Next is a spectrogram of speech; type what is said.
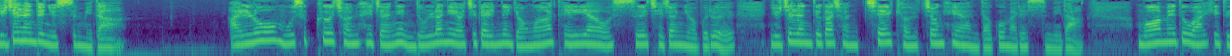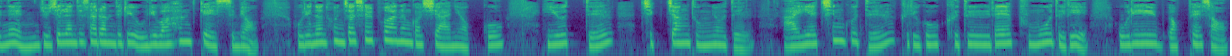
뉴질랜드 뉴스입니다. 알로 모스크 전 회장은 논란의 여지가 있는 영화 데이아우스 제작 여부를 뉴질랜드가 전체 결정해야 한다고 말했습니다. 모하메드 와히드는 뉴질랜드 사람들이 우리와 함께 했으며 우리는 혼자 슬퍼하는 것이 아니었고 이웃들, 직장 동료들, 아이의 친구들, 그리고 그들의 부모들이 우리 옆에서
